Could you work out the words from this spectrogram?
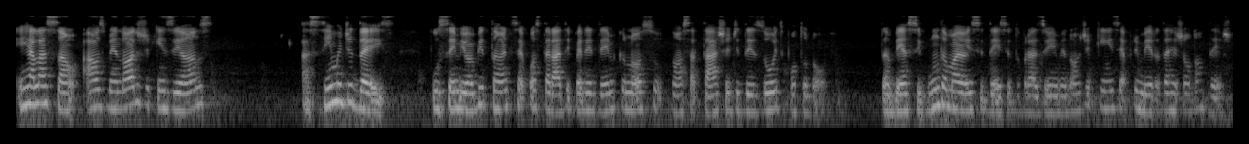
Em relação aos menores de 15 anos, acima de 10 por 100 mil habitantes é considerado hiperendêmico, nosso, nossa taxa de 18,9. Também a segunda maior incidência do Brasil em menor de 15 é a primeira da região Nordeste.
